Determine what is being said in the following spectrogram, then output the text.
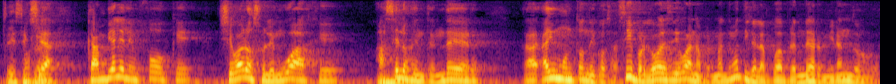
Sí, sí, o claro. sea, cambiarle el enfoque, llevarlo a su lenguaje, hacerlos entender. Ha- Hay un montón de cosas. Sí, porque vos decís, bueno, pero matemática la puedo aprender mirando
